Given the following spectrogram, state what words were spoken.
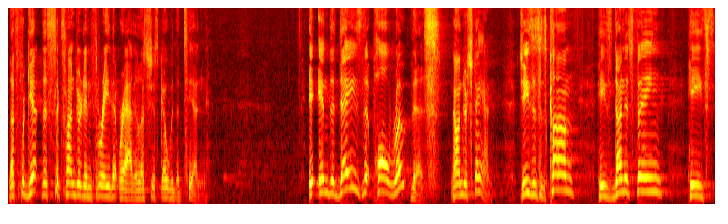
let's forget the 603 that were added. Let's just go with the 10. In the days that Paul wrote this, now understand, Jesus has come, he's done his thing, he's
